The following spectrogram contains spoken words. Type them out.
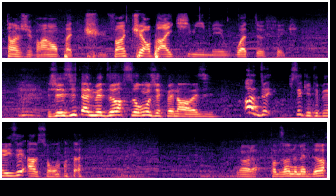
Putain, j'ai vraiment pas de cul. Vainqueur Barikimi, mais what the fuck. J'hésite à le mettre dehors, Sauron, j'ai fait non, vas-y. Oh, de... qui c'est qui a été pénalisé? Ah, Sauron. Voilà, pas besoin de le mettre dehors.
